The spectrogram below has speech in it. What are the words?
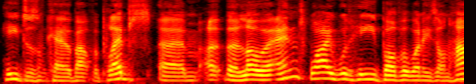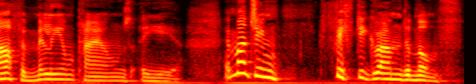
He doesn't care about the plebs um, at the lower end. Why would he bother when he's on half a million pounds a year? Imagine 50 grand a month.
